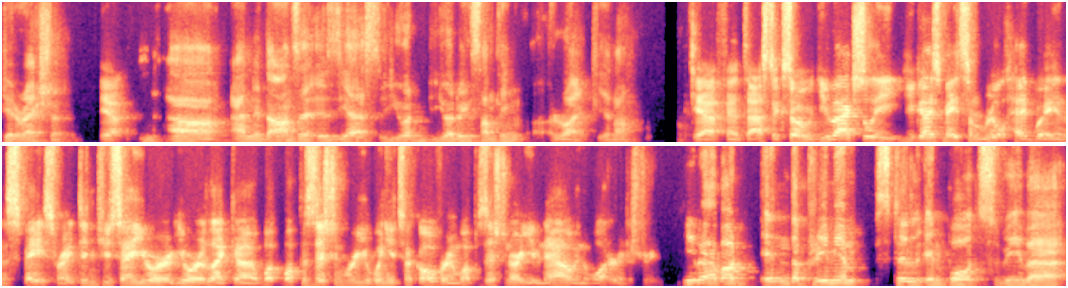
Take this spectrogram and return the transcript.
direction? Yeah. Uh, and if the answer is yes, you are you are doing something right. You know. Yeah, fantastic. So you actually, you guys made some real headway in the space, right? Didn't you say you were you were like uh, what what position were you when you took over, and what position are you now in the water industry? We were about in the premium still imports. We were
